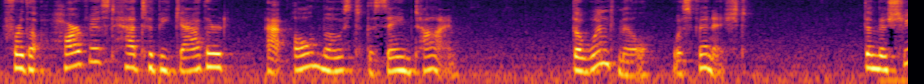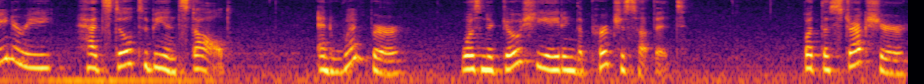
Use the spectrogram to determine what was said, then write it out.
for the harvest had to be gathered at almost the same time, the windmill was finished. The machinery had still to be installed, and Whymper was negotiating the purchase of it. But the structure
